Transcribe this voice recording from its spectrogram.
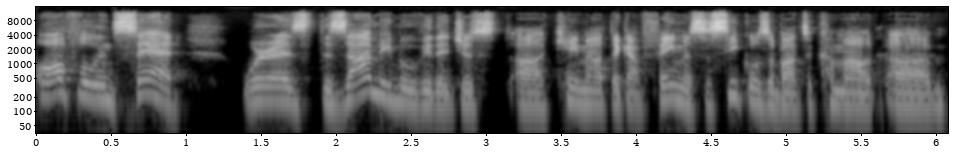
awful and sad. Whereas the zombie movie that just uh, came out that got famous, the sequel's about to come out. Um,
